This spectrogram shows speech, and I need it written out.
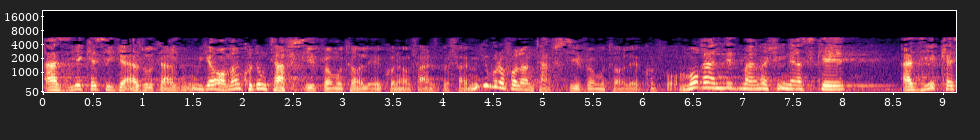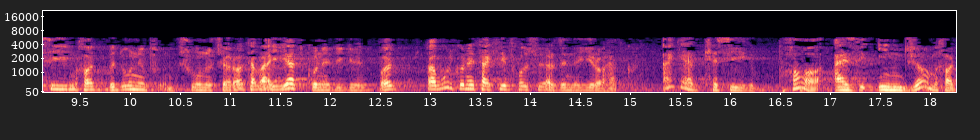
از یه کسی که از او تقلید میگه آ من کدوم تفسیر را مطالعه کنم فرض بفرم میگه برو فلان تفسیر را مطالعه کن. خب مقلد معناش این است که از یک کسی می‌خواد بدون چون و چرا تبعیت کنه دیگه. باید قبول کنه تکلیف خودش در زندگی راحت کنه. اگر کسی پا از اینجا می‌خواد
